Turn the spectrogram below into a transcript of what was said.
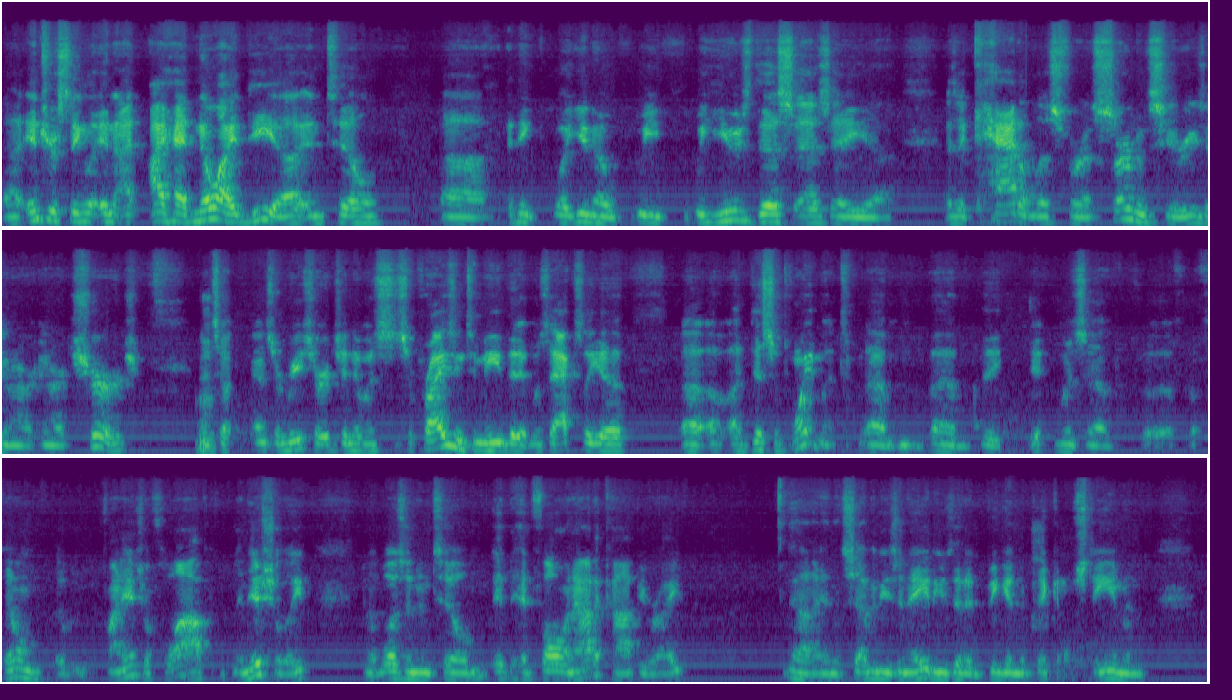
uh, interestingly, and I, I had no idea until uh, I think well, you know, we we use this as a uh, as a catalyst for a sermon series in our in our church, and hmm. so I did some research, and it was surprising to me that it was actually a a, a disappointment. Um, uh, the, it was a, a, film a financial flop initially, and it wasn't until it had fallen out of copyright uh, in the 70s and 80s that it began to pick up steam and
